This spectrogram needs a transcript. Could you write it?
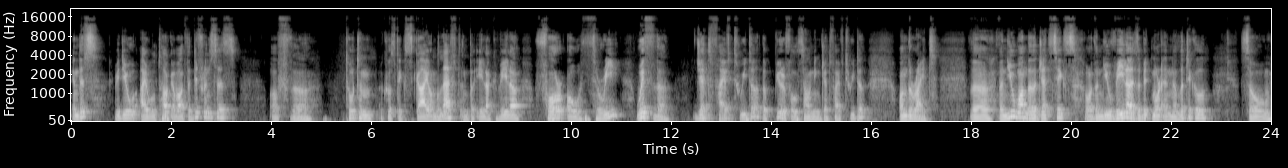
in this video I will talk about the differences of the Totem Acoustic Sky on the left and the ELAC Vela 403 with the Jet 5 tweeter, the beautiful sounding Jet 5 tweeter on the right. The, the new one, the Jet 6 or the new Vela is a bit more analytical. So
